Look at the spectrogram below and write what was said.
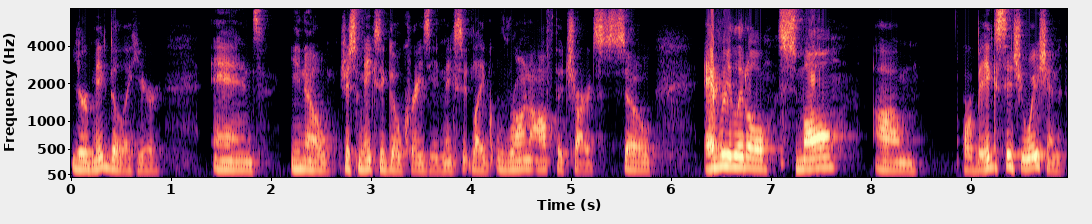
your amygdala here. And you know, just makes it go crazy. It makes it like run off the charts. So every little small um, or big situation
